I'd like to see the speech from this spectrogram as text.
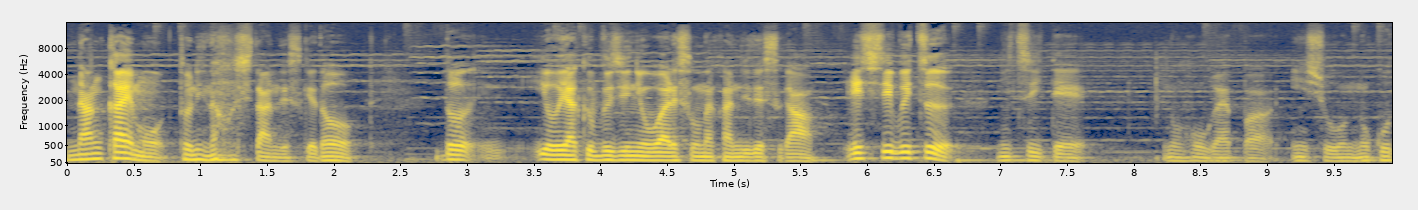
何回も撮り直したんですけどどようやく無事に終われそうな感じですが HTV2 についての方がやっぱ印象残っ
